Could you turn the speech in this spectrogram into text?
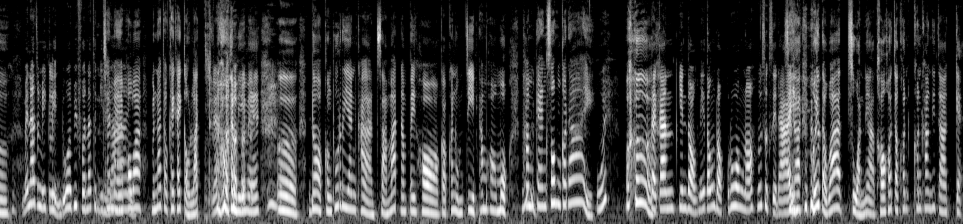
อ ไม่น่าจะมีกลิ่นด้วยพี่เฟิร์นน่าจะกินใช่ไหมได้เพราะว่ามันน่าจะคล้ายๆเก่าลัดประมาณนี้ไหมเออ ดอกของทุเรียนค่ะ สามารถนำไปห่อกับขนมจีบทำห่อหมกทำแกงส้มก็ได้อุ้ยเออแต่การกินดอกนี้ต้องดอกร่วงเนาะรู้สึกเสียดายเสียดายเฮ้ยแต่ว่าสวนเนี่ยเขาเขาจะค่อนค่อนข้างที่จะแกะ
